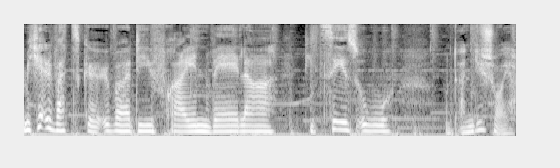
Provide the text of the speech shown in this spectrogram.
Michael Watzke über die Freien Wähler, die CSU und Andi Scheuer.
